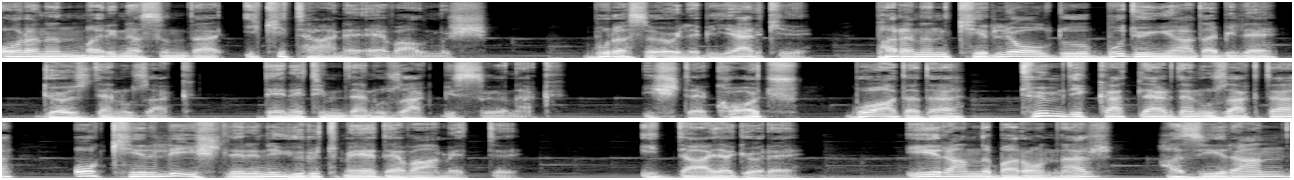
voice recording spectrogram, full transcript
oranın marinasında iki tane ev almış. Burası öyle bir yer ki, paranın kirli olduğu bu dünyada bile gözden uzak, denetimden uzak bir sığınak. İşte Koç, bu adada tüm dikkatlerden uzakta o kirli işlerini yürütmeye devam etti. İddiaya göre İranlı baronlar Haziran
